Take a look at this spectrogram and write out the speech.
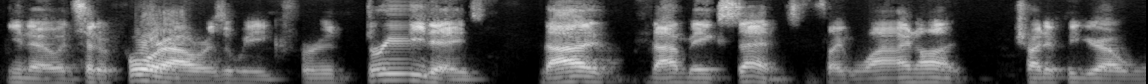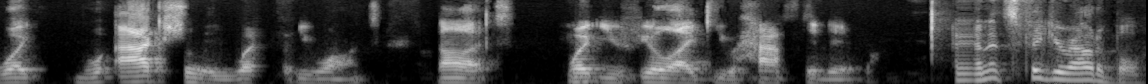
you know, instead of four hours a week for three days, that that makes sense. It's like why not try to figure out what actually what you want, not what you feel like you have to do. and it's figure outable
